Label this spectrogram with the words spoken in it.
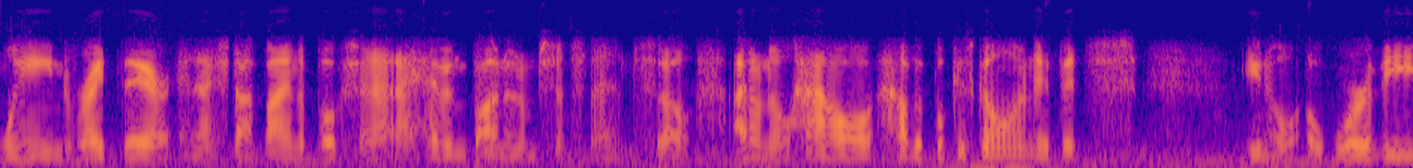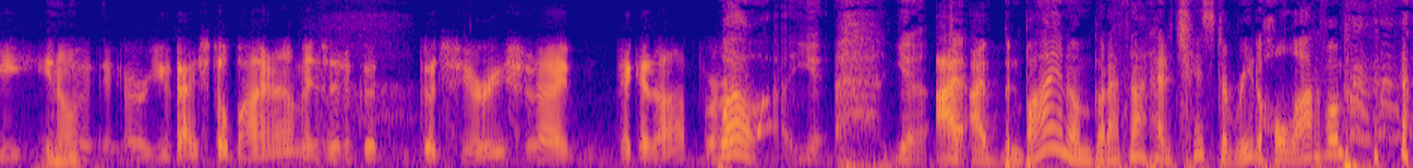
waned right there, and I stopped buying the books, and I, I haven't bought them since then. So I don't know how how the book is going. If it's you know a worthy you know are you guys still buying them? Is it a good good series? Should I pick it up? Or? Well, uh, yeah, yeah I, I've been buying them, but I've not had a chance to read a whole lot of them.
